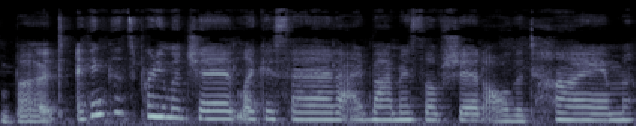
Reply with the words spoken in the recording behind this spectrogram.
But I think that's pretty much it. Like I said, I buy myself shit all the time.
